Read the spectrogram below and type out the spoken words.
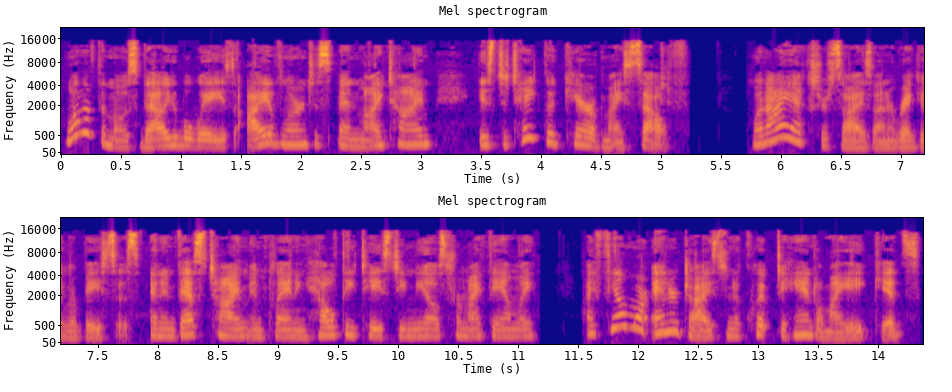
One of the most valuable ways I have learned to spend my time is to take good care of myself. When I exercise on a regular basis and invest time in planning healthy, tasty meals for my family, I feel more energized and equipped to handle my eight kids.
